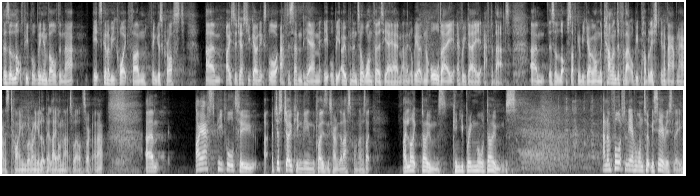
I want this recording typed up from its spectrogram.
there's a lot of people being involved in that. It's going to be quite fun, fingers crossed. Um, I suggest you go and explore after 7 p.m. It will be open until 1.30 a.m. and then it'll be open all day, every day after that. Um, there's a lot of stuff going to be going on. The calendar for that will be published in about an hour's time. We're running a little bit late on that as well. Sorry about that. Um, I asked people to, uh, just jokingly in the closing ceremony, the last one, I was like, I like domes. Can you bring more domes? and unfortunately, everyone took me seriously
